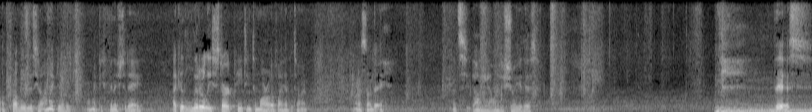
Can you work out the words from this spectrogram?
I'll probably do this, you know, I might be able to, I might be finished today. I could literally start painting tomorrow if I had the time on a Sunday. Let's see. Oh yeah, I wanted to show you this. This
